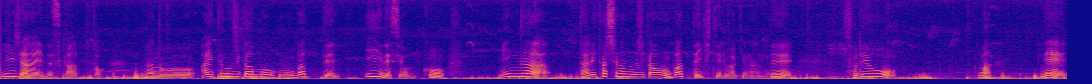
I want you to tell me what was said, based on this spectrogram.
いいじゃないですかと。あの相手の時間も奪っていいですよ。こうみんな誰かしらの時間を奪って生きているわけなんでそれをまあね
